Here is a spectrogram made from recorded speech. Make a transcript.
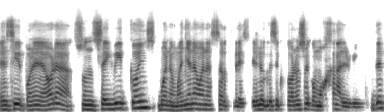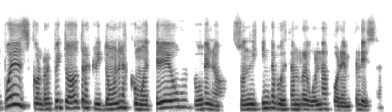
Es decir, poner ahora son 6 bitcoins, bueno, mañana van a ser 3. Es lo que se conoce como halving. Después, con respecto a otras criptomonedas como Ethereum, bueno, son distintas porque están reguladas por empresas.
